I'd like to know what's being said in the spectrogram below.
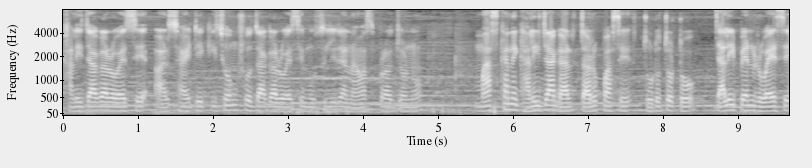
খালি জায়গা রয়েছে আর সাইডে কিছু অংশ জায়গা রয়েছে মুসলিরা নামাজ পড়ার জন্য। মাঝখানে খালি জায়গার চারপাশে ছোট ছোট জালি প্যান রয়েছে,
